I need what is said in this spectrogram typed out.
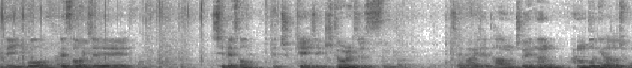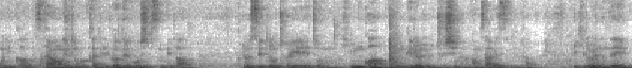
근데 이거 그래서 이제 집에서 이제 주께 이제 기도를 드렸습니다. 제가 이제 다음 주에는 한 분이라도 좋으니까 사형을 좀 끝까지 읽어드리고 싶습니다. 그럴 수 있도록 저에게 좀 힘과 용기를 주시면 감사하겠습니다. 이 기도했는데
